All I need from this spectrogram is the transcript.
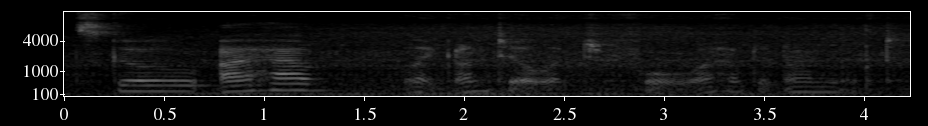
Let's go. I have like until lecture 4 I have to download.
